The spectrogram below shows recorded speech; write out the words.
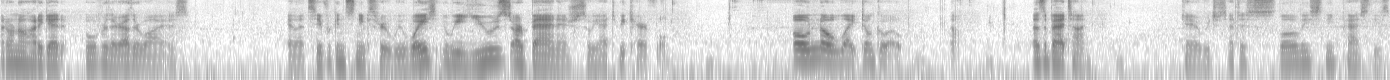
I don't know how to get over there otherwise. Okay, let's see if we can sneak through. We waste. We used our banish, so we had to be careful. Oh no, light, don't go out. That's a bad time. Okay, we just have to slowly sneak past these.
